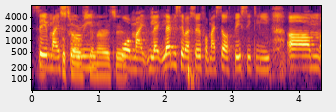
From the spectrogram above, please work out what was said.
say my Put story or my, like, let me say my story for myself, basically. Um,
